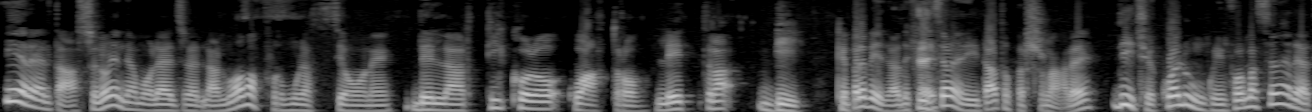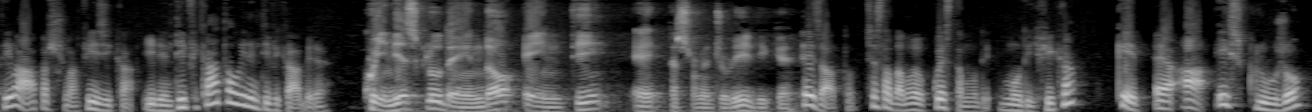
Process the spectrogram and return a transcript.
In realtà, se noi andiamo a leggere la nuova formulazione dell'articolo 4, lettera B, che prevede la definizione okay. di dato personale, dice qualunque informazione relativa a persona fisica, identificata o identificabile. Quindi escludendo enti e persone giuridiche. Esatto, c'è stata proprio questa modifica che ha escluso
